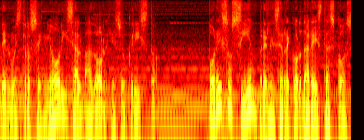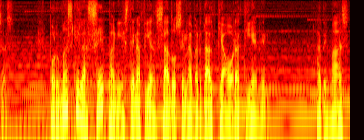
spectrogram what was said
de nuestro Señor y Salvador Jesucristo. Por eso siempre les recordaré estas cosas, por más que las sepan y estén afianzados en la verdad que ahora tienen. Además,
